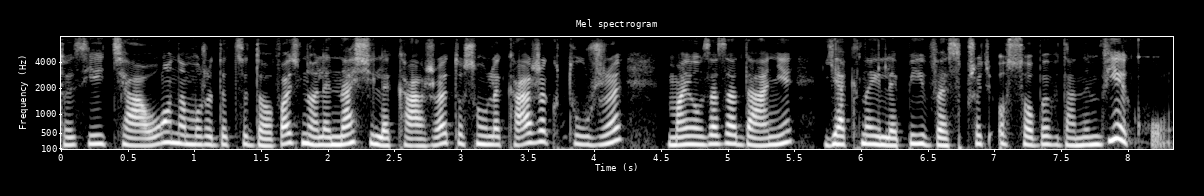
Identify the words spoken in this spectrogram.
to jest jej ciało, ona może decydować, no ale nasi lekarze to są lekarze, którzy mają za zadanie jak najlepiej wesprzeć osobę w danym wieku.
